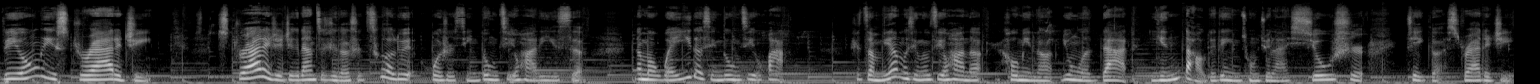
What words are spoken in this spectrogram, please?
，the only strategy。strategy 这个单词指的是策略或是行动计划的意思。那么，唯一的行动计划是怎么样的行动计划呢？后面呢用了 that 引导的定语从句来修饰这个 strategy。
